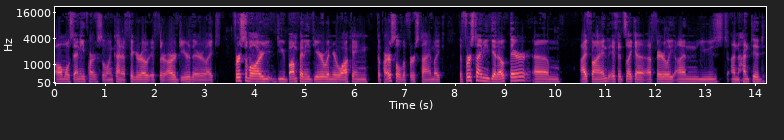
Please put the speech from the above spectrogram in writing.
almost any parcel and kind of figure out if there are deer there. Like, first of all, are you, do you bump any deer when you're walking the parcel the first time? Like, the first time you get out there, um, I find if it's like a, a fairly unused, unhunted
